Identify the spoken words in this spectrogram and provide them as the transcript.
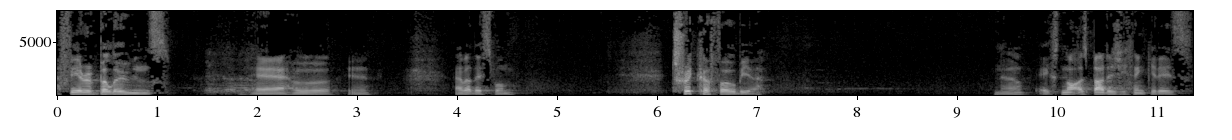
A fear of balloons. Yeah, ooh, yeah. How about this one? Trichophobia. No, it's not as bad as you think it is.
